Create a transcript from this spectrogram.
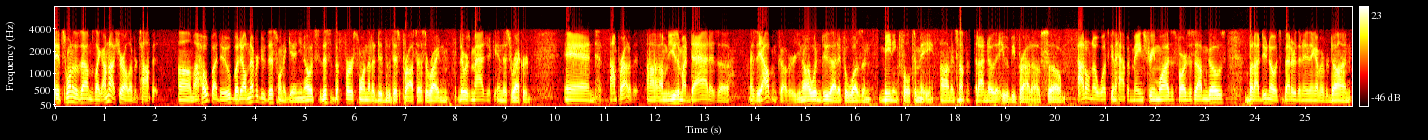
it's one of those albums like I'm not sure I'll ever top it. Um, I hope I do, but I'll never do this one again. You know, it's this is the first one that I did with this process of writing. There was magic in this record, and I'm proud of it. Uh, I'm using my dad as a as the album cover. You know, I wouldn't do that if it wasn't meaningful to me. Um, and something that I know that he would be proud of. So I don't know what's going to happen mainstream wise as far as this album goes, but I do know it's better than anything I've ever done,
